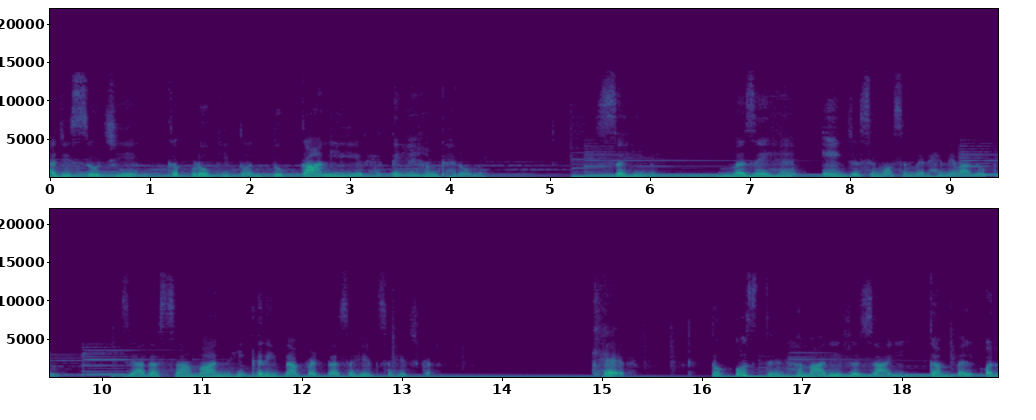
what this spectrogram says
अजी सोचिए, कपड़ों की तो दुकान लिए रहते हैं हम घरों में। सही में, मज़े हैं एक जैसे मौसम में रहने वालों के। ज़्यादा सामान नहीं खरीदना पड़ता सहेज सहेज कर। खैर तो उस दिन हमारे रजाई, कंबल और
